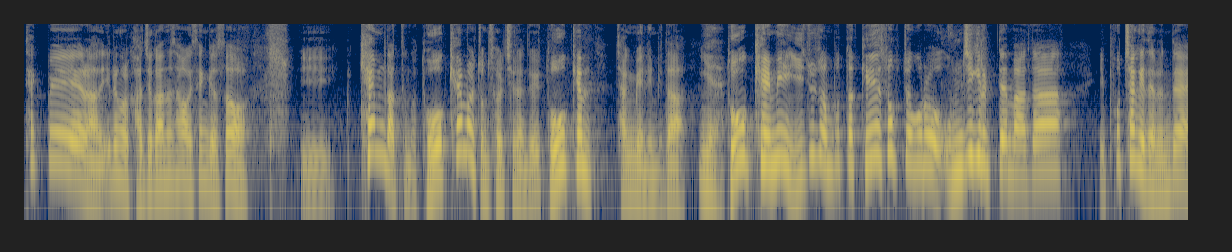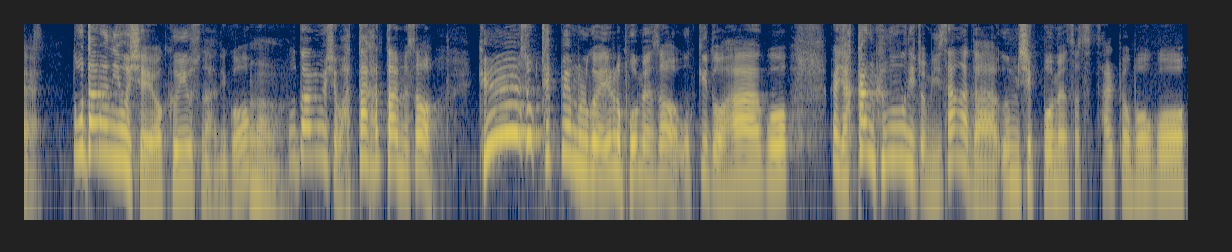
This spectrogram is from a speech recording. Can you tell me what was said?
택배나 이런 걸 가져가는 상황이 생겨서 이 캠 같은 거 도어캠을 좀 설치를 했는데 도어캠 장면입니다. 예. 도어캠이 2주 전부터 계속적으로 움직일 때마다 이 포착이 되는데 또 다른 이웃이에요. 그 이웃은 아니고 어. 또 다른 이웃이 왔다 갔다 하면서 계속 택배 물건 이런 걸 보면서 웃기도 하고 그러니까 약간 그 부분이 좀 이상하다. 음식 보면서 살펴보고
